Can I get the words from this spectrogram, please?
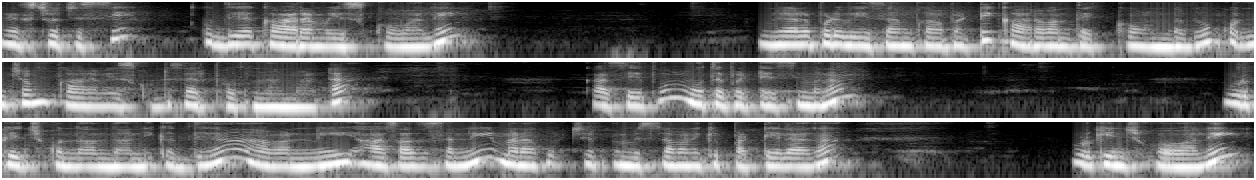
నెక్స్ట్ వచ్చేసి కొద్దిగా కారం వేసుకోవాలి. మిరియాల పొడి వేసాం కాబట్టి కారం అంత ఎక్కువ ఉండదు. కొంచెం కారం వేసుకుంటే సరిపోతుందన్నమాట. కాసేపు మూత పెట్టేసి మనం ఉడికించుకుందాం దాన్ని కొద్దిగా. అవన్నీ ఆ సాసెస్ అన్నీ మనకు చెప్ప మిశ్రమానికి పట్టేలాగా ఉడికించుకోవాలి.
